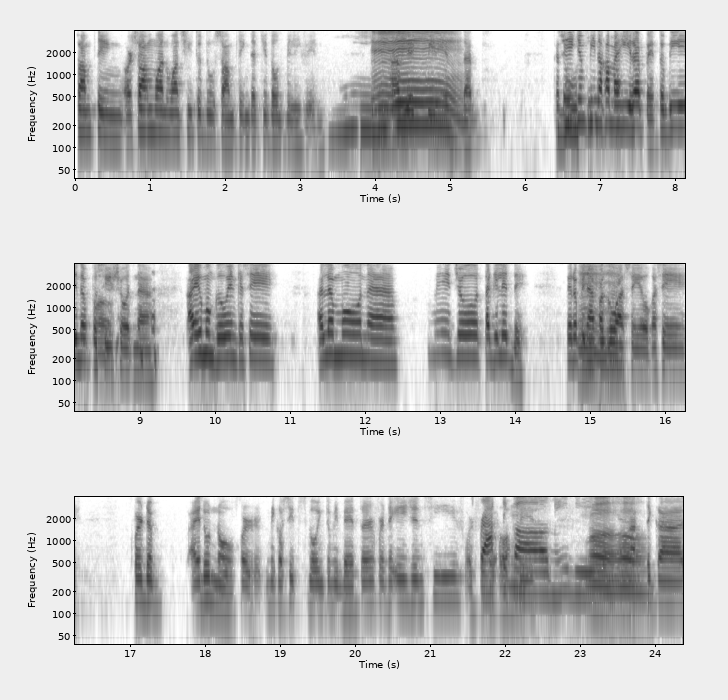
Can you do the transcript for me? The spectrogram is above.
something or someone wants you to do something that you don't believe in. Mm. Have you experienced Mm. that? Kasi yun yung pinakamahirap eh, to be in a position na ayaw mong gawin kasi alam mo na medyo tagilid eh. Pero Mm, pinapagawa sa iyo kasi for the I don't know for because it's going to be better for the agency or for the Practical, office. maybe. It's practical.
